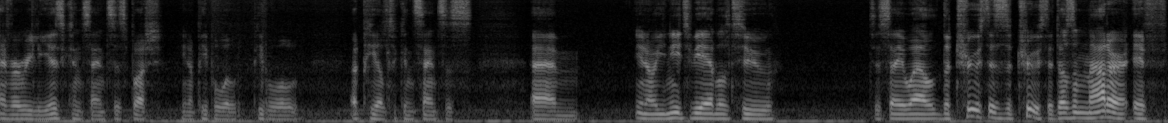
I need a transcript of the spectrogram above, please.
ever really is consensus, but you know, people will people will appeal to consensus. Um, you know, you need to be able to to say, well, the truth is the truth. It doesn't matter if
